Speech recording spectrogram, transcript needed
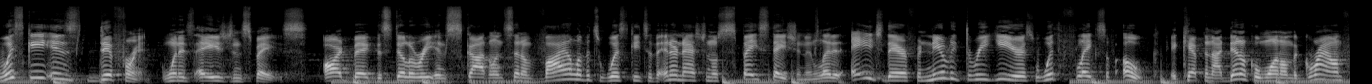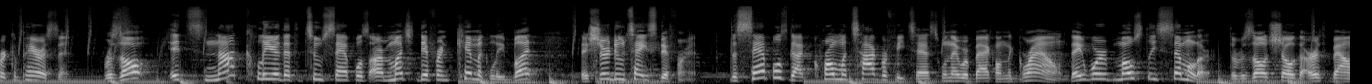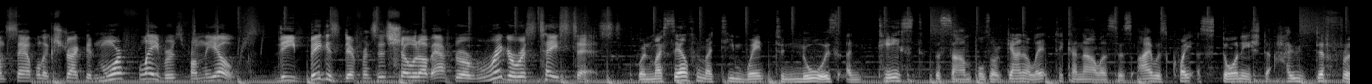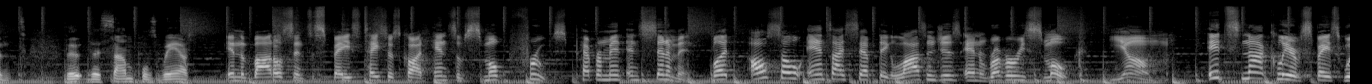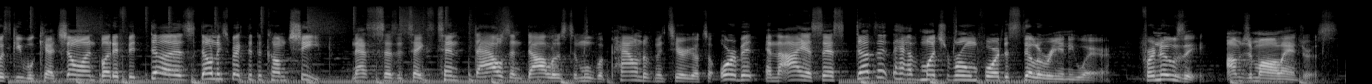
Whiskey is different when it's aged in space. Ardbeg Distillery in Scotland sent a vial of its whiskey to the International Space Station and let it age there for nearly three years with flakes of oak. It kept an identical one on the ground for comparison. Result? It's not clear that the two samples are much different chemically, but they sure do taste different. The samples got chromatography tests when they were back on the ground. They were mostly similar. The results showed the earthbound sample extracted more flavors from the oaks. The biggest differences showed up after a rigorous taste test. When myself and my team went to nose and taste the samples organoleptic analysis, I was quite astonished at how different the, the samples were. In the bottle sent to space, tasters caught hints of smoked fruits, peppermint, and cinnamon, but also antiseptic lozenges and rubbery smoke. Yum. It's not clear if space whiskey will catch on, but if it does, don't expect it to come cheap. NASA says it takes $10,000 to move a pound of material to orbit, and the ISS doesn't have much room for a distillery anywhere. For Newsy, I'm Jamal Andress.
